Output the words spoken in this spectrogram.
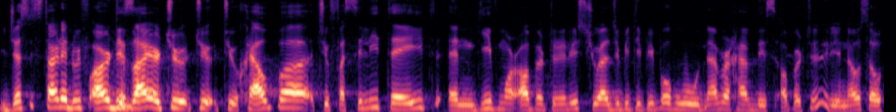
it just started with our desire to, to, to help, uh, to facilitate and give more opportunities to LGBT people who would never have this opportunity, you know? So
